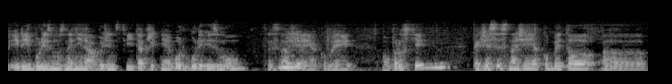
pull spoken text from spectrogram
i když buddhismus není náboženství, tak řekněme od buddhismu se snaží mm-hmm. jakoby oprostit. Mm-hmm. Takže se snaží jakoby to uh,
